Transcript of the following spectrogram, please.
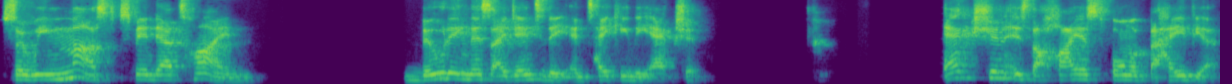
So we must spend our time building this identity and taking the action. Action is the highest form of behavior.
